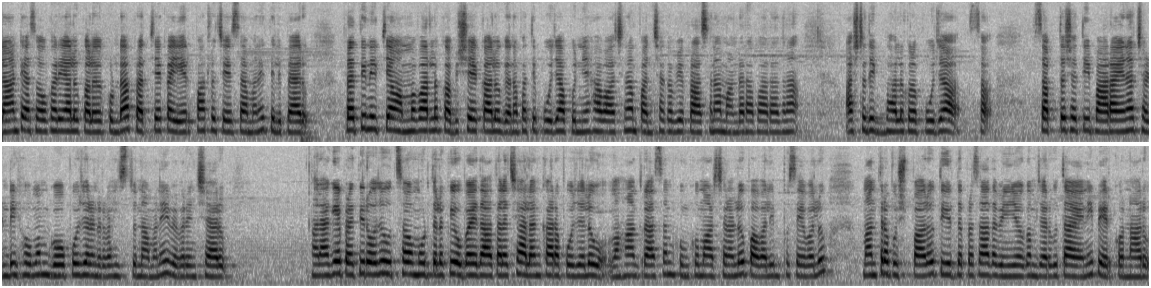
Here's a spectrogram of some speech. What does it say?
ఎలాంటి అసౌకర్యాలు కలగకుండా ప్రత్యేక ఏర్పాట్లు చేశామని తెలిపారు. ప్రతినిత్యం అమ్మవార్లకు అభిషేకాలు గణపతి పూజ పుణ్యహవాచనం పంచగవ్య ప్రాసన మండలపారాధన అష్టదిగ్బాలకుల పూజ స- సప్తశతి పారాయణ చండీ హోమం గోపూజలు నిర్వహిస్తున్నామని వివరించారు. అలాగే ప్రతిరోజు ఉత్సవమూర్తులకి ఉభయదాతలచే అలంకార పూజలు మహాగ్రాసం కుంకుమార్చనలు పవలింపు సేవలు మంత్రపుష్పాలు తీర్థప్రసాద వినియోగం జరుగుతాయని పేర్కొన్నారు.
